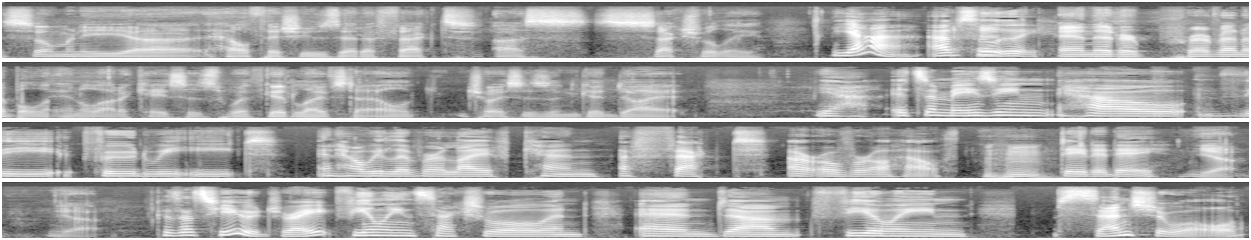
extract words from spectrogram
So many uh, health issues that affect us sexually. Yeah, absolutely. And, that are preventable in a lot of cases with good lifestyle choices and good diet. Yeah, it's amazing how the food we eat and how we live our life can affect our overall health Mm-hmm. day to day. Yeah. Yeah. Because that's huge, right? Feeling sexual and and um, feeling sensual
